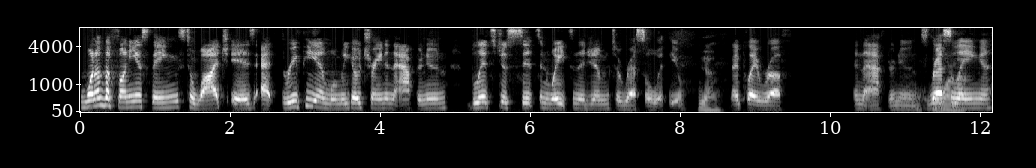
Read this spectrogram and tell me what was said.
one of the funniest things to watch is at 3 p.m. when we go train in the afternoon, Blitz just sits and waits in the gym to wrestle with you. yeah. They play rough in the afternoons. The. Wrestling,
